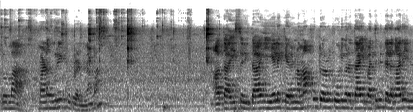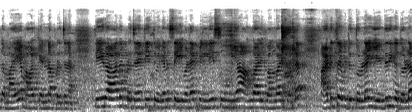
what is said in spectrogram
கூப்பிடுவோமா மன உருகி கூப்பிடணும்னாமா ஆத்தா ஐஸ்வரி தாய் ஏழைக்கு இறங்கினமா கூட்டுறவு கூடி வர தாய் பத்தினி தலைக்காரி இந்த மய மகளுக்கு என்ன பிரச்சனை? தீராத பிரச்சனை தீர்த்து வைக்கணும். செய்வன பில்லி சூனியம் அங்காளி பங்காளி தொல்லை அடுத்த விட்டு தொல்லை எதிரிக தொல்லை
